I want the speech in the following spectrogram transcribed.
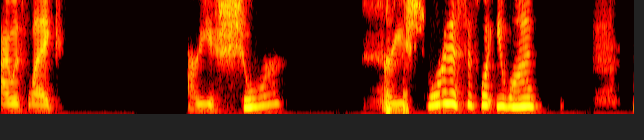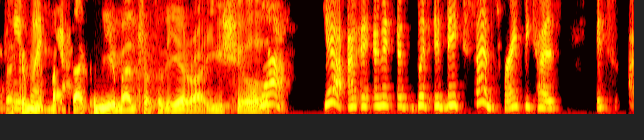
I was like, Are you sure? Are you sure this is what you want? That can, like, be, yes. that can be your mantra for the year, right? Are you sure? Yeah. Yeah. I, I mean, uh, but it makes sense, right? Because it's uh,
